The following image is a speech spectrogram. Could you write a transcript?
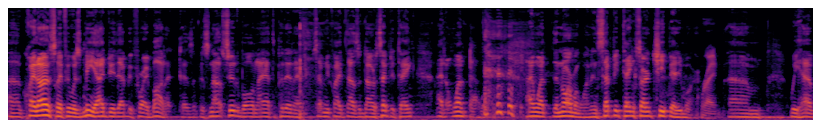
Uh, quite honestly, if it was me, I'd do that before I bought it. Because if it's not suitable and I have to put in a seventy-five thousand dollar septic tank, I don't want that one. I want the normal one. And septic tanks aren't cheap anymore. Right. Um, we have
